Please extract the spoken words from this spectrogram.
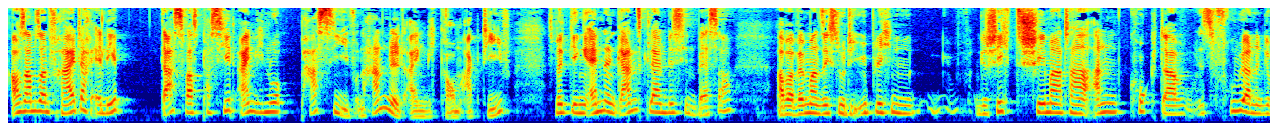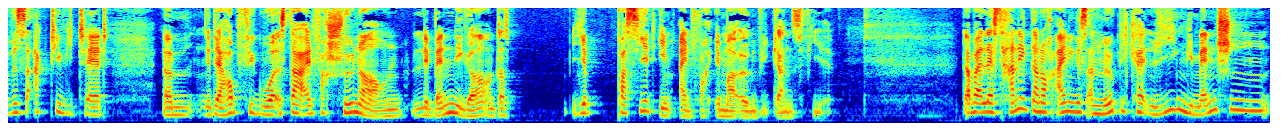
Auch Samson Freitag erlebt das, was passiert, eigentlich nur passiv und handelt eigentlich kaum aktiv. Es wird gegen Ende ein ganz klein bisschen besser, aber wenn man sich so die üblichen Geschichtsschemata anguckt, da ist früher eine gewisse Aktivität ähm, der Hauptfigur ist da einfach schöner und lebendiger und das hier passiert ihm einfach immer irgendwie ganz viel. Dabei lässt Hannig dann noch einiges an Möglichkeiten liegen, die Menschen,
